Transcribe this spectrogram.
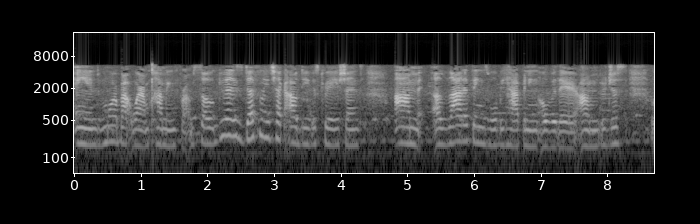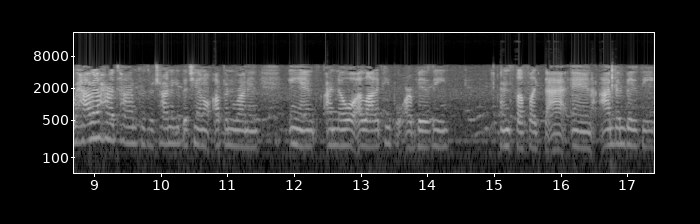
and more about where I'm coming from. So you guys definitely check out Divas Creations. Um, a lot of things will be happening over there. Um, we're just we're having a hard time because we're trying to get the channel up and running, and I know a lot of people are busy and stuff like that and I've been busy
